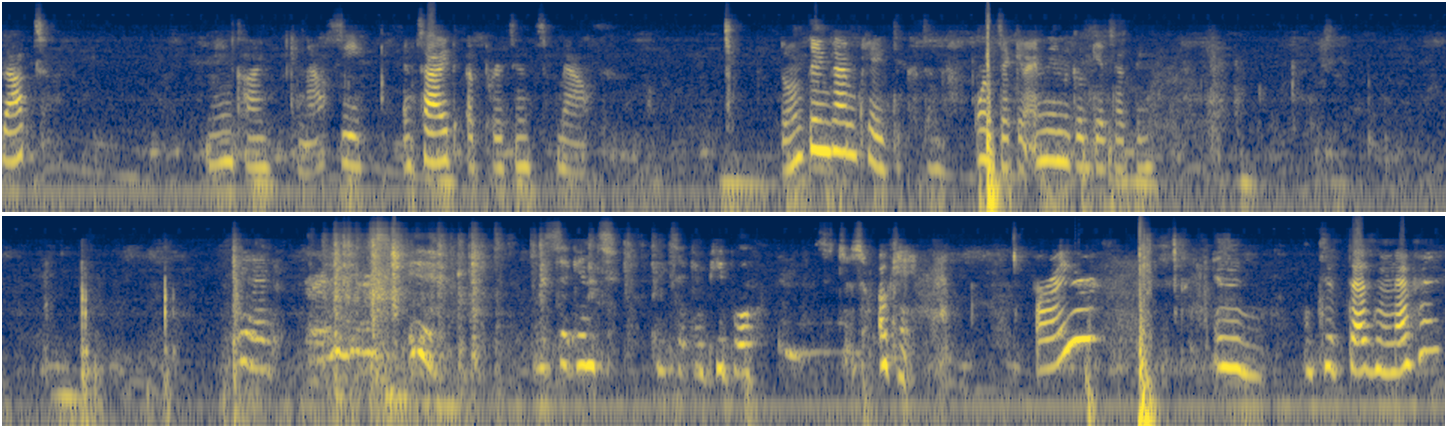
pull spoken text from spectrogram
That mankind can now see inside a person's mouth. Don't think I'm crazy because I'm not. One second, I'm gonna go get something. And earlier, one second, one second, people. Okay, earlier in 2011,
